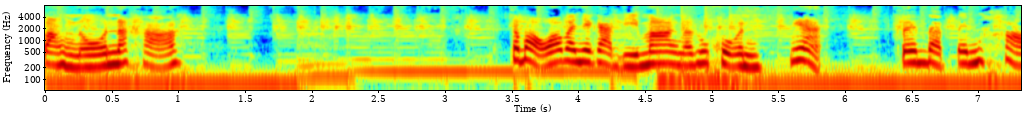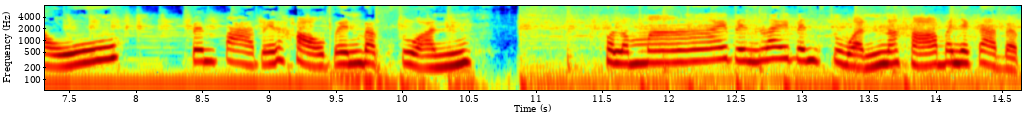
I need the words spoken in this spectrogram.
ฝั่งโน้นนะคะ จะบอกว่าบรรยากาศดีมากนะทุกคนเนี่ย เป็นแบบเป็นเขา เป็นป่าเป็นเขาเป็นแบบสวน ผลไม้เป็นไร่เป็นสวนนะคะ บรรยากาศแบบ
